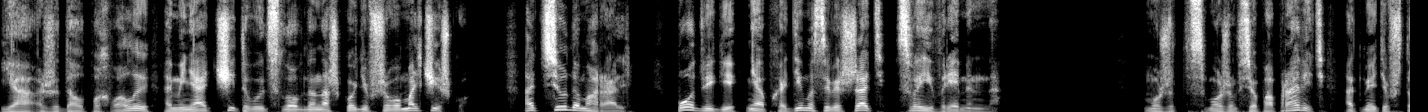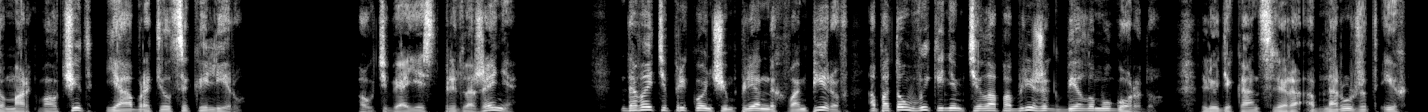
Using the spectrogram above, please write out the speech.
Я ожидал похвалы, а меня отчитывают, словно нашкодившего мальчишку. Отсюда мораль. Подвиги необходимо совершать своевременно. «Может, сможем все поправить?» Отметив, что Марк молчит, я обратился к Элиру. «А у тебя есть предложение?» «Давайте прикончим пленных вампиров, а потом выкинем тела поближе к Белому городу. Люди канцлера обнаружат их,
